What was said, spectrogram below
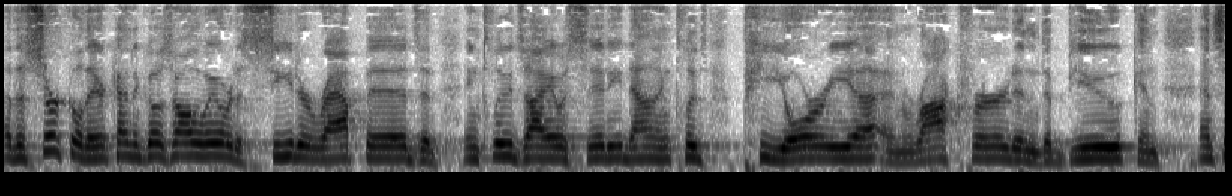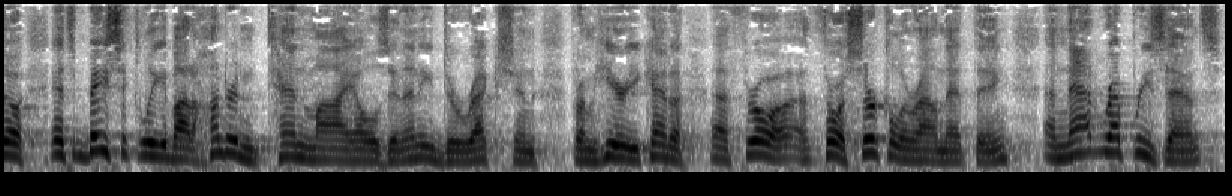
uh, the circle there kind of goes all the way over to Cedar Rapids and includes Iowa City. Down includes Peoria and Rockford and Dubuque, and and so it's basically about 110 miles in any direction from here. You kind of uh, throw a throw a circle around that thing, and that represents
